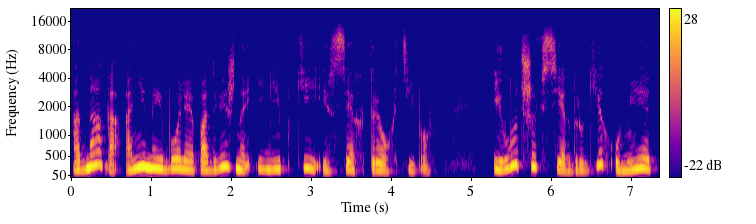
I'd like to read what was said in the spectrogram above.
Однако они наиболее подвижны и гибки из всех трех типов и лучше всех других умеют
